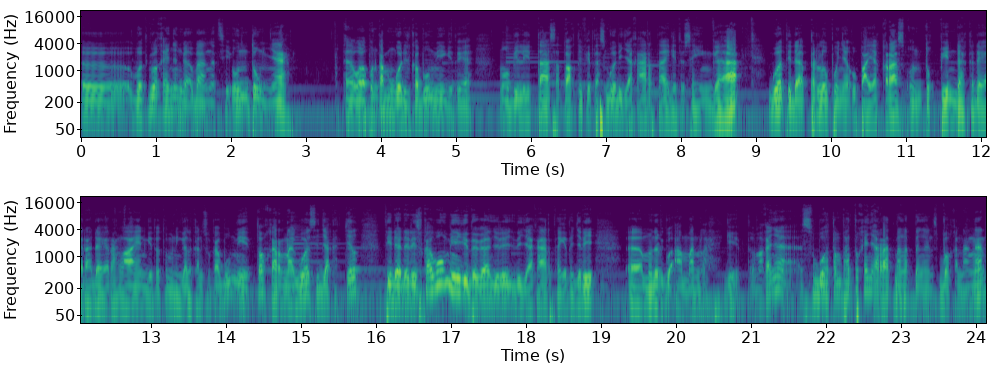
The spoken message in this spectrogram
uh, buat gue kayaknya nggak banget sih. Untungnya uh, walaupun kamu gue di Sukabumi gitu ya mobilitas atau aktivitas gue di Jakarta gitu sehingga gue tidak perlu punya upaya keras untuk pindah ke daerah-daerah lain gitu atau meninggalkan Sukabumi. Toh karena gue sejak kecil tidak ada di Sukabumi gitu kan jadi di Jakarta gitu. Jadi uh, menurut gue aman lah gitu. Makanya sebuah tempat tuh kayaknya erat banget dengan sebuah kenangan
